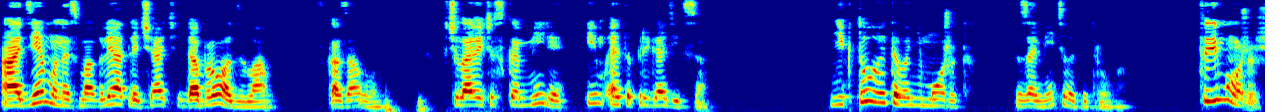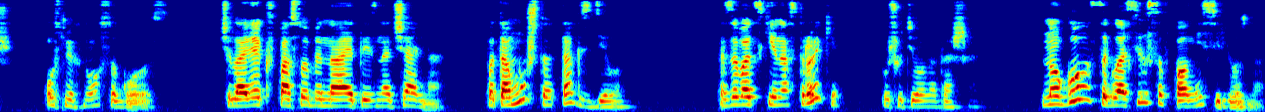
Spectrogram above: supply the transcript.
а демоны смогли отличать добро от зла, сказал он. В человеческом мире им это пригодится. Никто этого не может, заметила Петрова. Ты можешь, усмехнулся голос. Человек способен на это изначально, потому что так сделан. Заводские настройки? пошутила Наташа. Но голос согласился вполне серьезно.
